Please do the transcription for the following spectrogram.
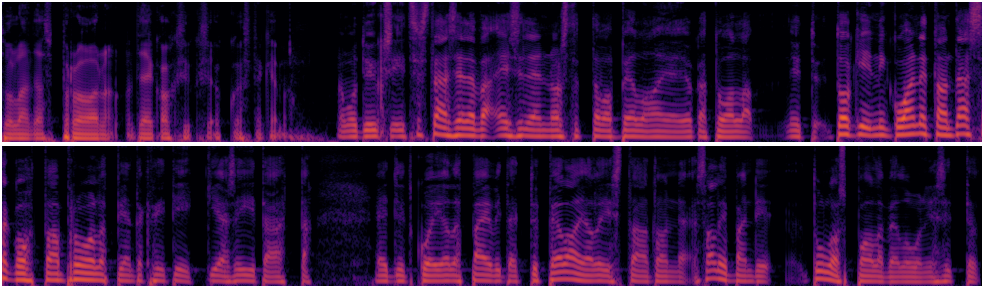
tullaan tässä Proon T21-joukkueessa tekemään. No, mutta yksi itsestään selvä esille nostettava pelaaja, joka tuolla nyt, toki niin kuin annetaan tässä kohtaa Proolle pientä kritiikkiä siitä, että, että nyt kun ei ole päivitetty pelaajalistaa tuonne salibändin tulospalveluun ja sitten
